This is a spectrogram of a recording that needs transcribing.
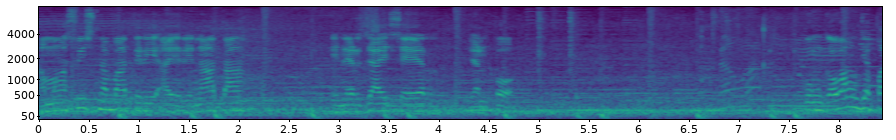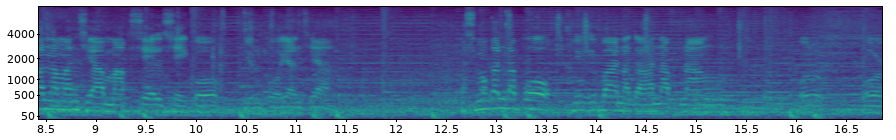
ang mga Swiss na battery ay Renata Energizer yan po kung gawang Japan naman siya Maxell, Seiko yun po yan siya. Mas maganda po yung iba naghahanap ng or, or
